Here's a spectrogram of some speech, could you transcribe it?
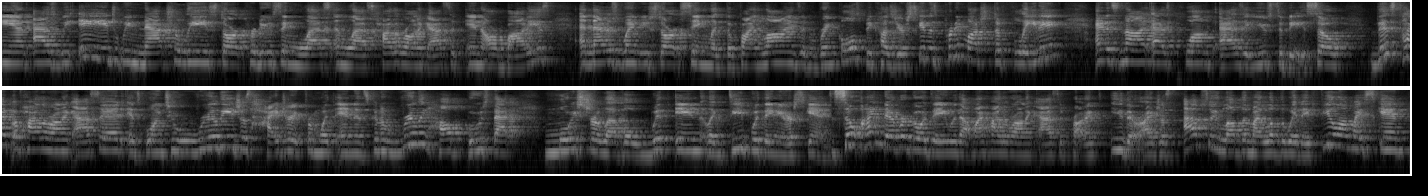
And as we age, we naturally start producing less and less hyaluronic acid in our bodies. And that is when you start seeing like the fine lines and wrinkles because your skin is pretty much deflating and it's not as plump as it used to be. So this type of hyaluronic acid is going to really just hydrate from within. It's gonna really help boost that moisture level within, like deep within your skin. So I never go a day without my hyaluronic acid product either. I just absolutely love them. I love the way they feel on my skin.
